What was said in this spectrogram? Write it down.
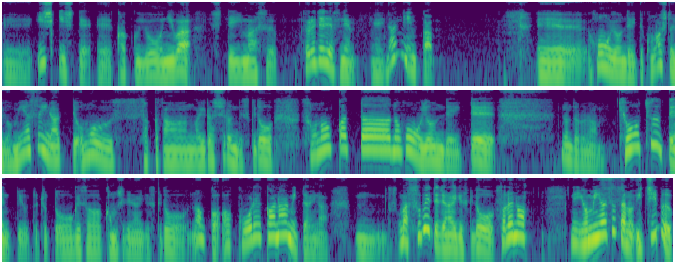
えー、意識して、え、書くようにはしています。それでですね、え、何人か、えー、本を読んでいて、この人読みやすいなって思う作家さんがいらっしゃるんですけど、その方の本を読んでいて、なんだろうな、共通点っていうとちょっと大げさかもしれないですけど、なんか、あ、これかなみたいな。うん。まあ、すべてじゃないですけど、それの、ね、読みやすさの一部、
